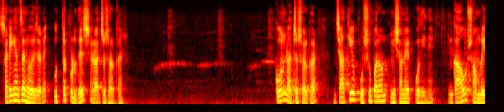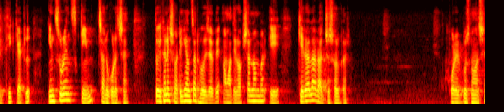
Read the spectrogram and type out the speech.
সঠিক অ্যান্সার হয়ে যাবে উত্তরপ্রদেশ রাজ্য সরকার। কোন রাজ্য সরকার জাতীয় পশুপালন মিশনের অধীনে গাও সমৃদ্ধি ক্যাটল ইন্স্যুরেন্স স্কিম চালু করেছে? তো এখানে সঠিক অ্যান্সার হয়ে যাবে আমাদের অপশান নাম্বার এ কেরালা রাজ্য সরকার। পরের প্রশ্ন আছে।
